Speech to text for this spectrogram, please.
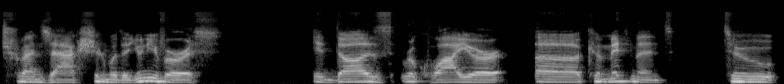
transaction with the universe. It does require a commitment to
